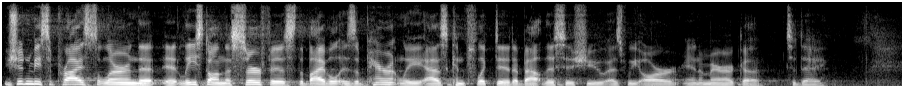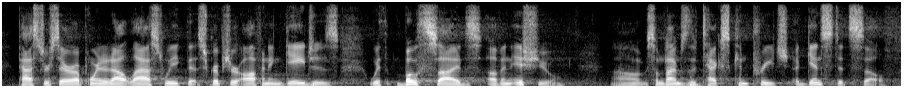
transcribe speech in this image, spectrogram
You shouldn't be surprised to learn that, at least on the surface, the Bible is apparently as conflicted about this issue as we are in America today. Pastor Sarah pointed out last week that Scripture often engages with both sides of an issue. Uh, sometimes the text can preach against itself,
